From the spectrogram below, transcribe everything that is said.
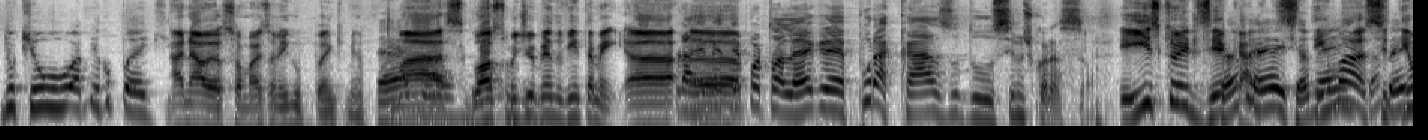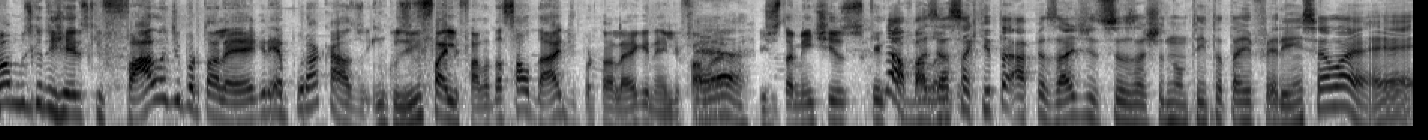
do que o Amigo Punk. Ah, não, eu sou mais amigo punk mesmo. É, Mas não. gosto muito de Vendo Vinho também. Ah, Pra ah, remeter Porto Alegre é por acaso do Sinos Coração. É isso que eu ia dizer, Também, cara. Se, também, tem uma, se tem uma música do Engenheiros que fala de Porto Alegre, é por acaso. Inclusive, ele fala da saudade de Porto Alegre, né? Ele fala É. justamente isso que ele Não, tá mas falando. essa aqui, tá- apesar de vocês acharem que não tem tanta referência, ela é.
